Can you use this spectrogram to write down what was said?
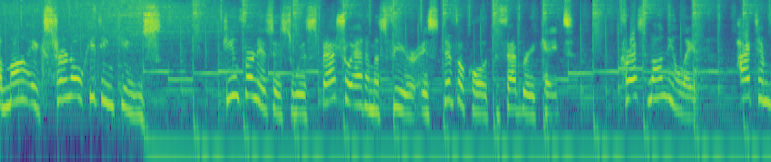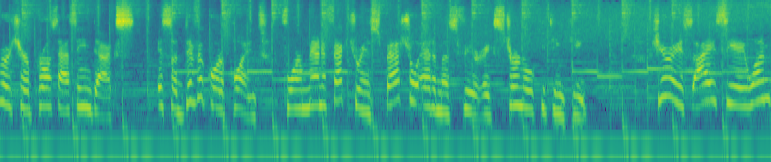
Among external heating kilns, kiln furnaces with special atmosphere is difficult to fabricate. Correspondingly, high temperature process index is a difficult point for manufacturing special atmosphere external heating kiln. Here is ICA 1.0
